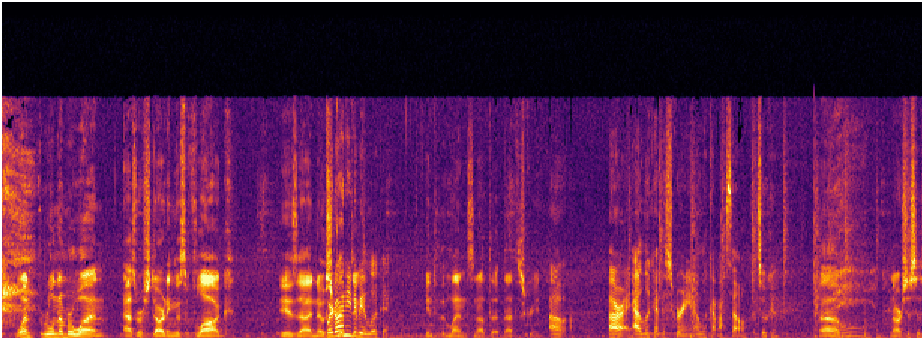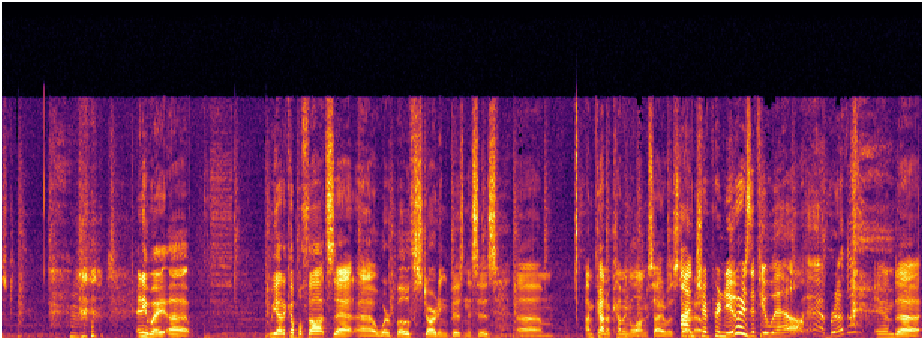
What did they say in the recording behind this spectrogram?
one rule number one, as we're starting this vlog, is uh, no. Where do I need to be looking? Into the lens, not the not the screen. oh, all right. I look at the screen. I look at myself. It's okay. Um, narcissist. anyway, uh, we had a couple thoughts that uh, we're both starting businesses. Um, I'm kind of coming alongside with a startup. Entrepreneurs, if you will. Yeah, brother. And uh,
